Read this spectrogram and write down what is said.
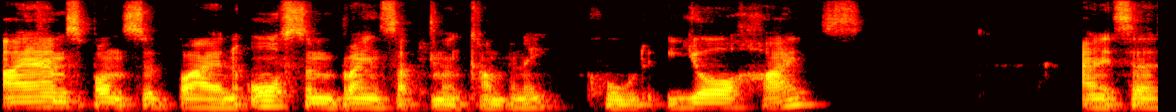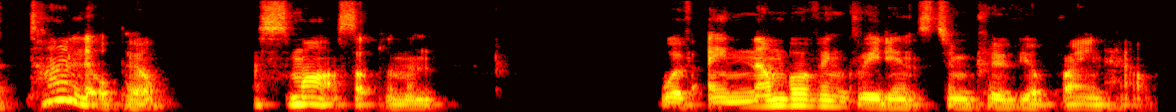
I am sponsored by an awesome brain supplement company called Your Heights. And it's a tiny little pill, a smart supplement with a number of ingredients to improve your brain health.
